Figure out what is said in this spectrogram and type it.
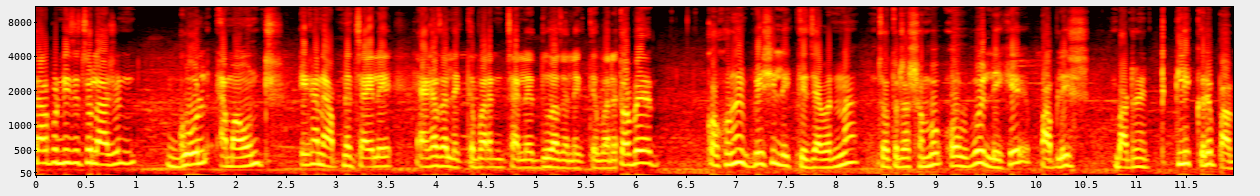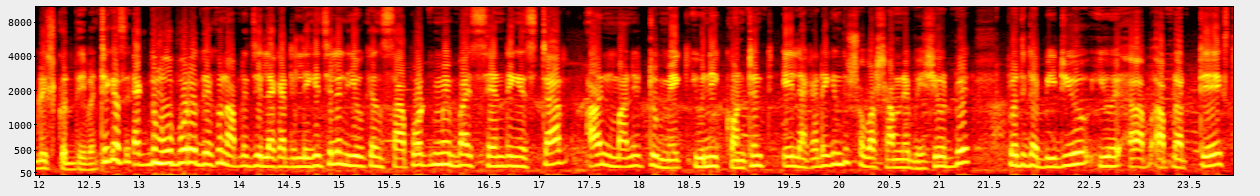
তারপর নিচে চলে আসুন গোল অ্যামাউন্ট এখানে আপনি চাইলে এক হাজার লিখতে পারেন, চাইলে দু হাজার লিখতে পারেন। তবে কখনোই বেশি লিখতে যাবেন না। যতটা সম্ভব অল্পই লিখে পাবলিশ বাটনে ক্লিক করে পাবলিশ করে দিবেন, ঠিক আছে? একদম উপরে দেখুন, আপনি যে লেখাটি লিখেছিলেন you can support me by sending star earn money to make unique content এই লেখাটি কিন্তু সবার সামনে ভেসে উঠবে। প্রতিটা ভিডিও ইউ আপনার টেক্সট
